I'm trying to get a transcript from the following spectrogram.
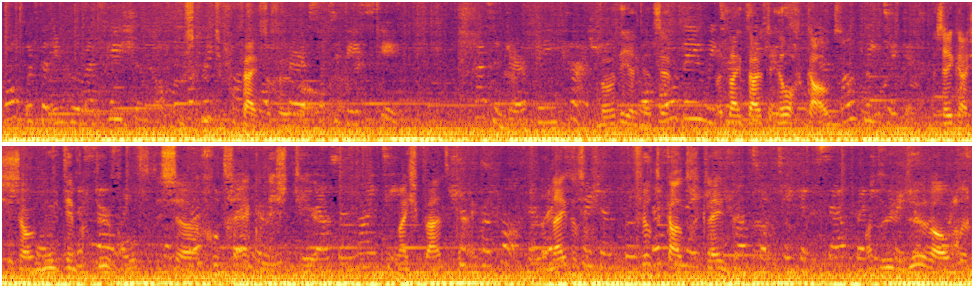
cope with the implementation of 50 euro. passenger het lijkt buiten heel erg koud. zeker als je zo nu temperatuur voelt. Het is eh, goed geairconditioned hier. 2019 Maar als je buiten kijkt, dan lijkt het alsof je veel te koud gekleed bent. Maar doe de deur open,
